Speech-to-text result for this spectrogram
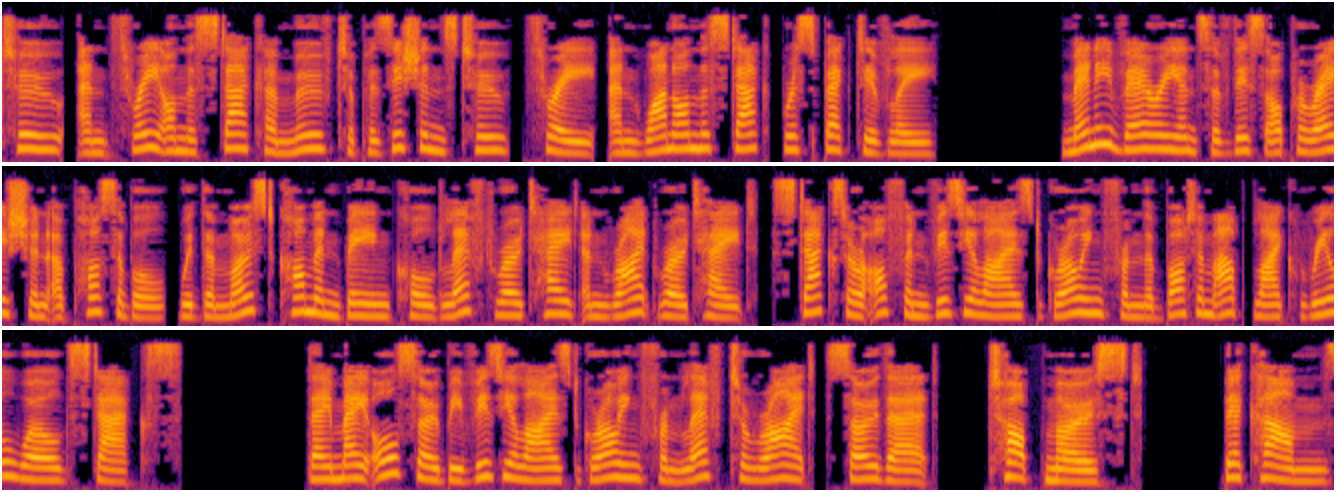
2, and 3 on the stack are moved to positions 2, 3, and 1 on the stack, respectively. Many variants of this operation are possible, with the most common being called left rotate and right rotate. Stacks are often visualized growing from the bottom up like real-world stacks. They may also be visualized growing from left to right, so that topmost becomes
